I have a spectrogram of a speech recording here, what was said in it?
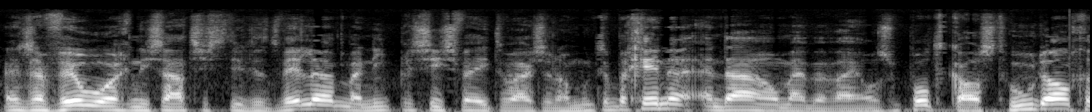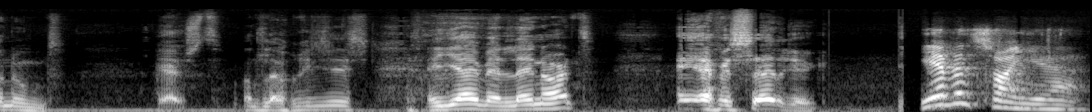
Er zijn veel organisaties die dat willen, maar niet precies weten waar ze dan moeten beginnen. En daarom hebben wij onze podcast Hoe dan genoemd. Juist. Wat logisch is. En jij bent Lennart. En jij bent Cedric. Jij bent Sanja.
